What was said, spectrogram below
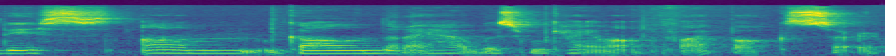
this um garland that I have was from Kmart for five bucks so I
